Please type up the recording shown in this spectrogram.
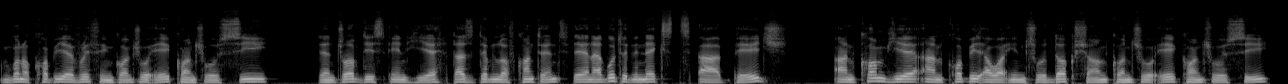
I'm going to copy everything. Control a control c then drop this in here. That's the table of contents. Then I go to the next uh, page and come here and copy our introduction, Control A, Control C.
